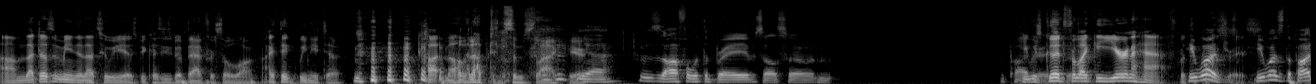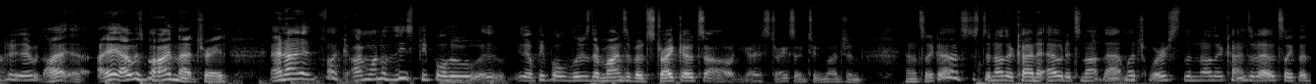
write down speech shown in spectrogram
Um, that doesn't mean that that's who he is because he's been bad for so long. I think we need to cut Melvin Upton some slack here. Yeah, he was awful with the Braves also, and the he was good too. for like a year and a half. With He the was. Padres. He was the Padres. I, I I was behind that trade, and I fuck. I'm one of these people who you know people lose their minds about strikeouts. Oh, you guys strikes out too much, and and it's like oh, it's just another kind of out. It's not that much worse than other kinds of outs, like the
